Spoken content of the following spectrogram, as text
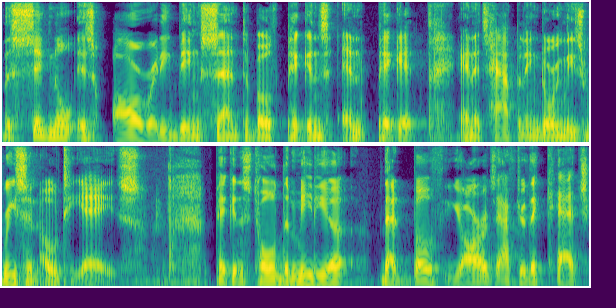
The signal is already being sent to both Pickens and Pickett, and it's happening during these recent OTAs. Pickens told the media that both yards after the catch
